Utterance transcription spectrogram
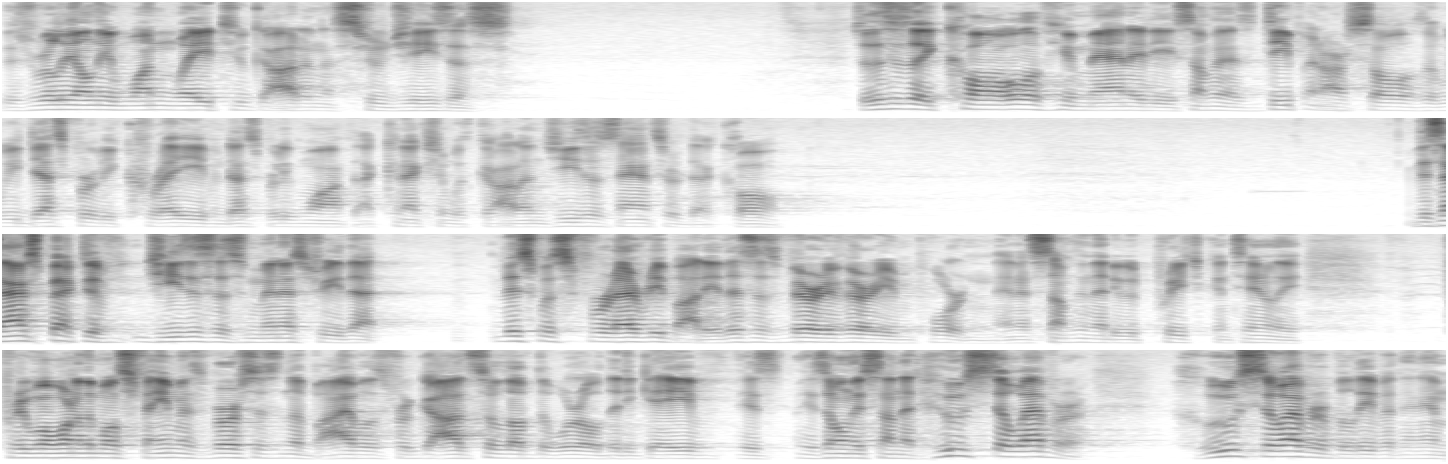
There's really only one way to God, and it's through Jesus. So, this is a call of humanity, something that's deep in our souls that we desperately crave and desperately want that connection with God. And Jesus answered that call. This aspect of Jesus' ministry that this was for everybody. This is very, very important, and it's something that he would preach continually. Pretty well, one of the most famous verses in the Bible is For God so loved the world that he gave his, his only Son, that whosoever, whosoever believeth in him.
